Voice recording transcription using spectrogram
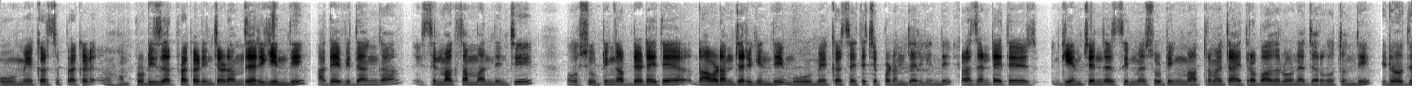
మూవీ మేకర్స్ ప్రకటి ప్రొడ్యూసర్ ప్రకటించడం జరిగింది. అదేవిధంగా ఈ సినిమాకి సంబంధించి ఒక షూటింగ్ అప్డేట్ అయితే రావడం జరిగింది. మూవీ మేకర్స్ అయితే చెప్పడం జరిగింది. ప్రజెంట్ అయితే గేమ్ చేంజర్ సినిమా షూటింగ్ మాత్రం అయితే హైదరాబాద్లోనే జరుగుతుంది. ఈ రోజు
